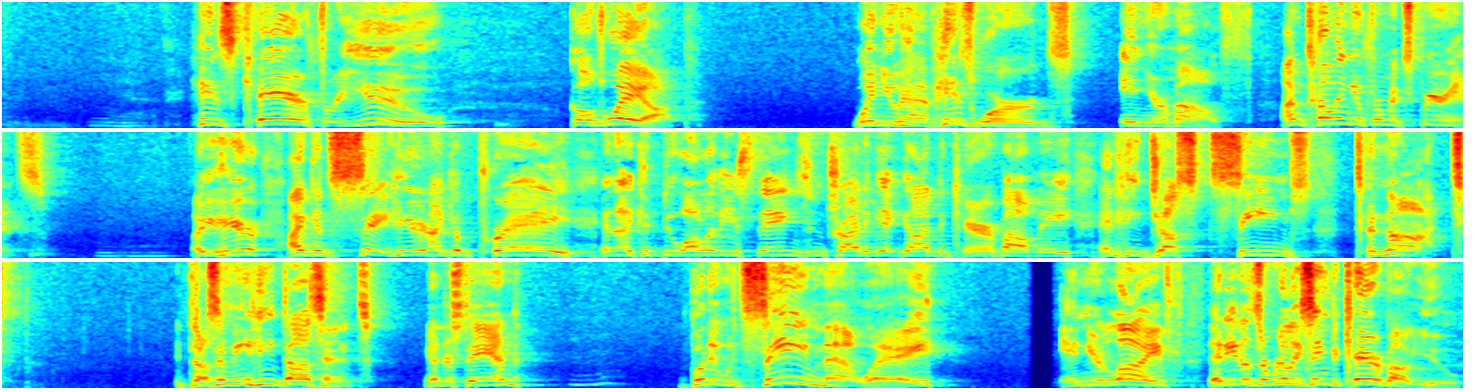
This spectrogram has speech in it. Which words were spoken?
His care for you goes way up when you have his words in your mouth. I'm telling you from experience are you here? I can sit here and I can pray and I can do all of these things and try to get God to care about me and he just seems to not. It doesn't mean he doesn't. You understand? Mm -hmm. but it would seem that way in your life that he doesn't really seem to care about you.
